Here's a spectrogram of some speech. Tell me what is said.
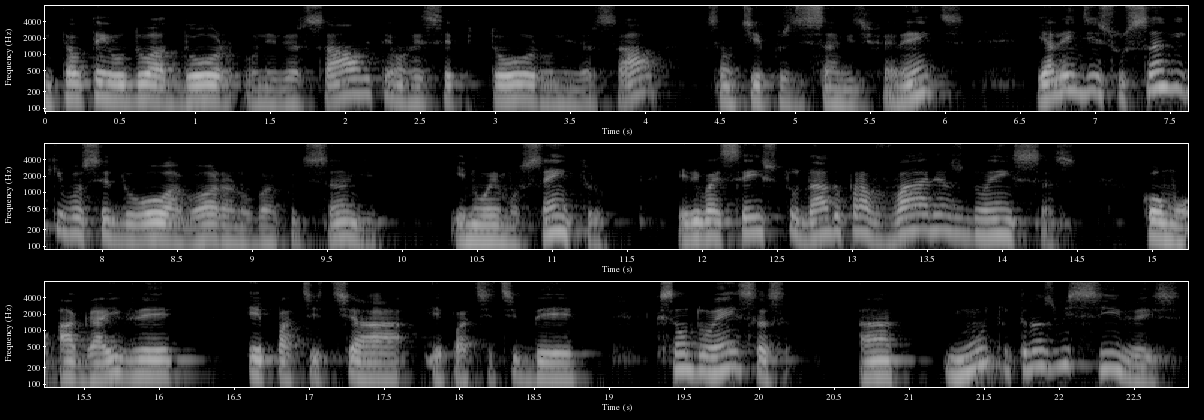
Então, tem o doador universal e tem o receptor universal, que são tipos de sangue diferentes. E além disso, o sangue que você doou agora no banco de sangue e no hemocentro, ele vai ser estudado para várias doenças, como HIV, hepatite A, hepatite B, que são doenças ah, muito transmissíveis.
